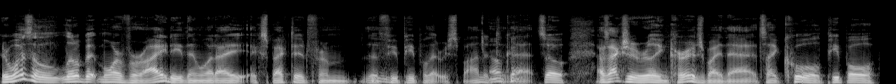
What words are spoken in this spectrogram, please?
there was a little bit more variety than what I expected from the few people that responded Okay. to that. So I was actually really encouraged by that. It's like cool people.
